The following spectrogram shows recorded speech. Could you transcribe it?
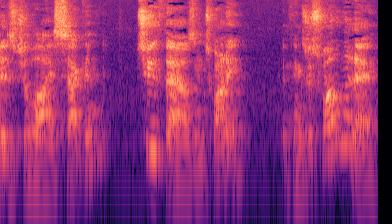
is July 2nd, 2020, and things are swell today.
